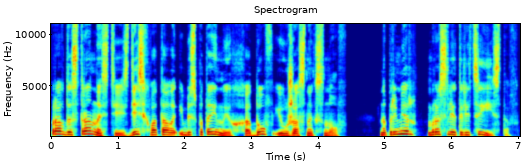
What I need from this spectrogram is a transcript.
Правда, странностей здесь хватало и без потайных ходов и ужасных снов. Например, браслеты лицеистов.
